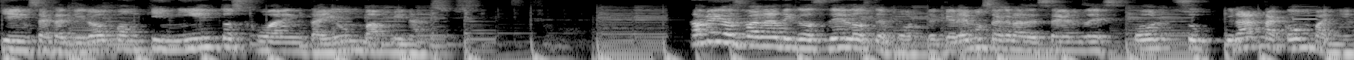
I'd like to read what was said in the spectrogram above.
quien se retiró con 541 bambinazos. Amigos fanáticos de los deportes, queremos agradecerles por su grata compañía.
